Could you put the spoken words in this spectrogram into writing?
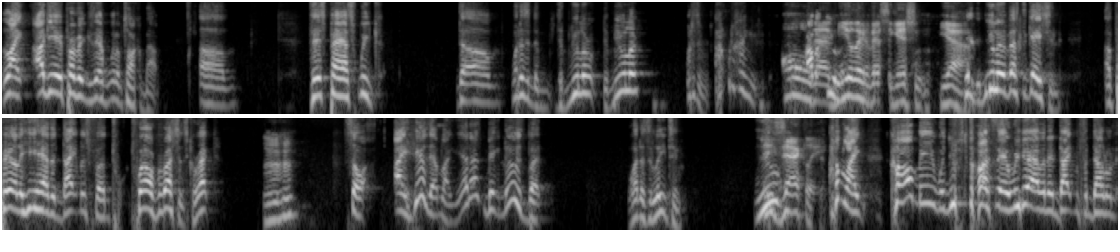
like I'll give you a perfect example what I'm talking about. Um this past week, the um, what is it, the the Mueller, the Mueller what is it? I don't know how you. Oh, Robert that Mueller. Mueller investigation. Yeah. yeah. the Mueller investigation. Apparently, he has indictments for twelve Russians. Correct. Mm-hmm. So I hear them like, yeah, that's big news, but what does it lead to? You, exactly. I'm like, call me when you start saying we have an indictment for Donald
